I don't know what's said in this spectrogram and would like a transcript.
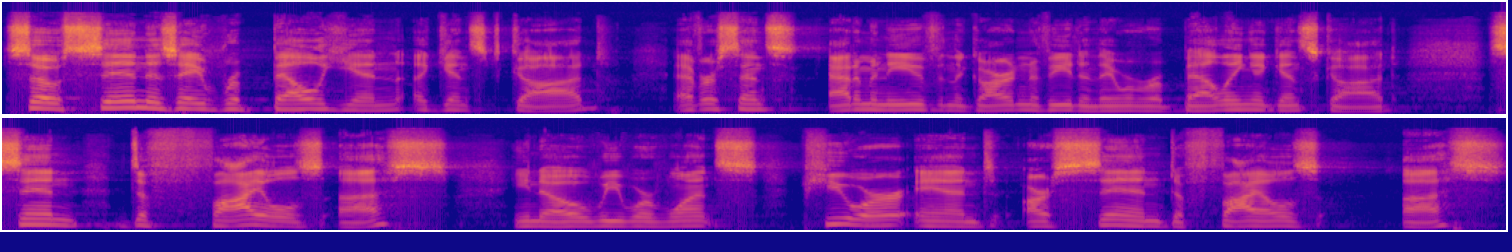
So, sin is a rebellion against God. Ever since Adam and Eve in the Garden of Eden, they were rebelling against God. Sin defiles us. You know, we were once pure, and our sin defiles us.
